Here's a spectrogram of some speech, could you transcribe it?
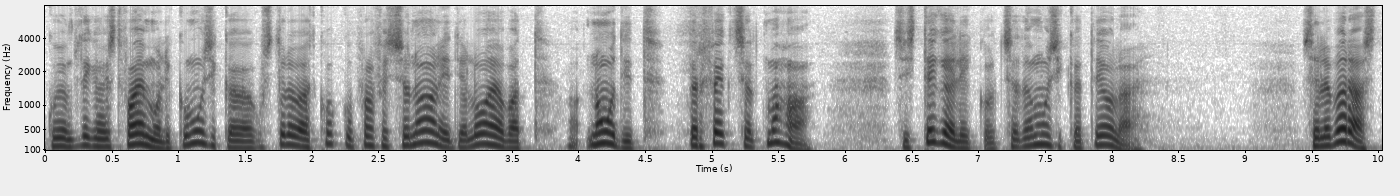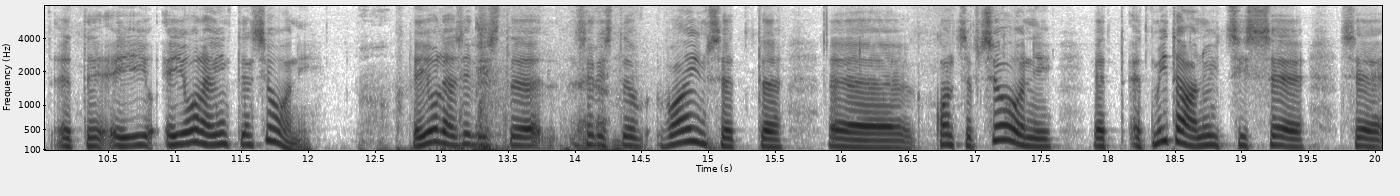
kui on tegemist vaimuliku muusikaga, kus tulevad kokku professionaalid ja loevad noodid perfektselt maha, siis tegelikult seda muusikat ei ole. sellepärast, et ei, ei ole intentsiooni ei ole sellist, sellist vaimset äh, kontseptsiooni, et, et mida nüüd siis see, see,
